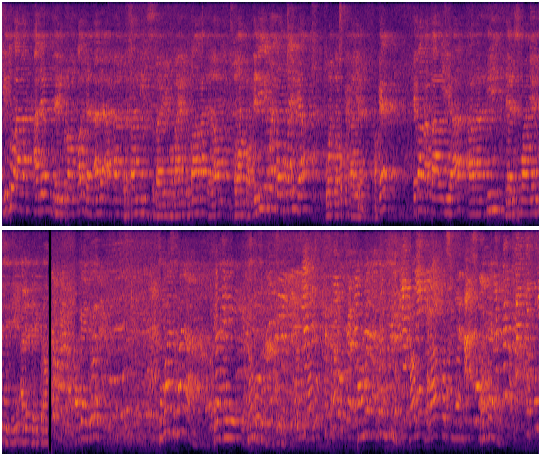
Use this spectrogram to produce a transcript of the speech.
itu akan ada yang menjadi penonton dan ada akan bertanding sebagai pemain utama dalam kelompok. Jadi ini bukan kelompok kalian ya, buat kelompok yang kalian. Oke? Kita bakal lihat uh, nanti dari semuanya di sini ada yang jadi penonton. Oke, good. Semua semuanya. Kasih kamu kamu. Kamu berapa sih nanti? Oke. Kamu.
